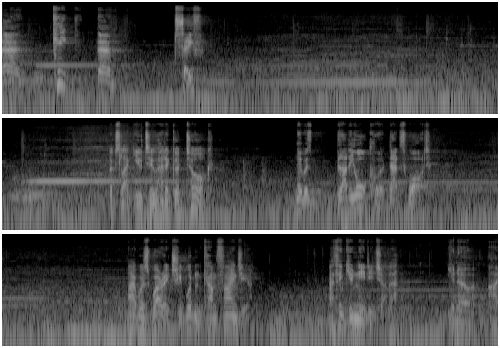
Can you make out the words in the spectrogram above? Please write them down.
Uh, keep, um, safe. Looks like you two had a good talk. It was bloody awkward, that's what. I was worried she wouldn't come find you. I think you need each other. You know, I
